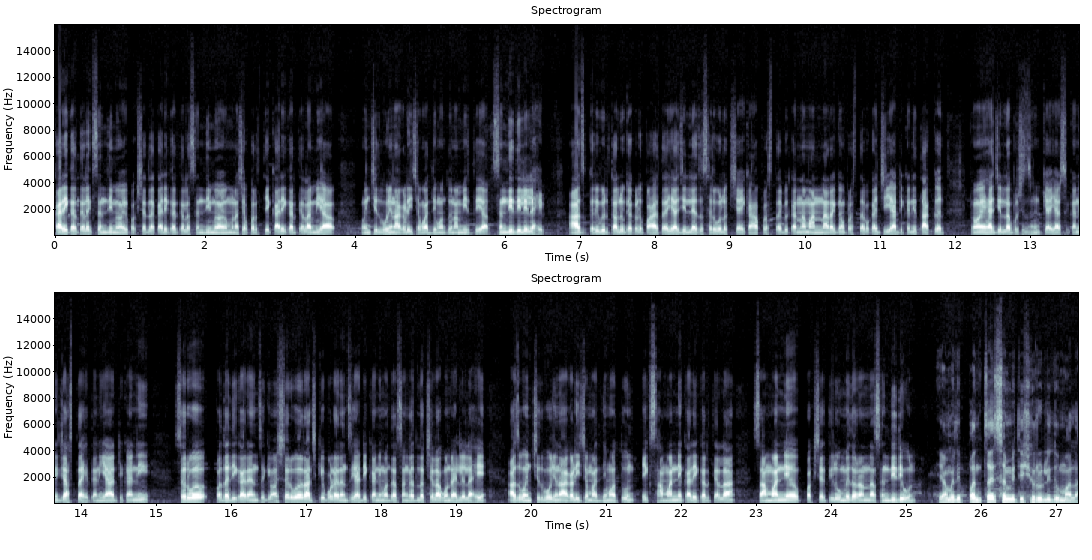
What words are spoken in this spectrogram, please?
कार्यकर्त्याला एक संधी मिळावी पक्षातल्या कार्यकर्त्याला संधी मिळावी म्हणून अशा प्रत्येक कार्यकर्त्याला आम्ही ह्या वंचित बहुजन आघाडीच्या माध्यमातून आम्ही इथे संधी दिलेली आहे आज करवीर तालुक्याकडे पाहता ह्या जिल्ह्याचं सर्व लक्ष आहे. का हा प्रस्थापिकांना मानणारा किंवा प्रस्तावकांची या ठिकाणी ताकद किंवा ह्या जिल्हा परिषद संख्या ह्या ठिकाणी जास्त आहेत आणि या ठिकाणी सर्व पदाधिकाऱ्यांचं किंवा सर्व राजकीय पुढाऱ्यांचं या ठिकाणी मतदारसंघात लक्ष लागून राहिलेलं आहे. आज वंचित बहुजन आघाडीच्या माध्यमातून एक सामान्य कार्यकर्त्याला सामान्य पक्षातील उमेदवारांना संधी देऊन यामध्ये पंचायत समिती शिरोली तुम्हाला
